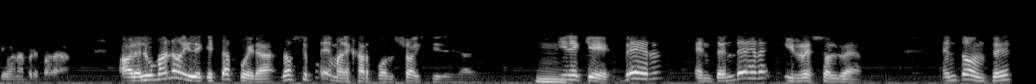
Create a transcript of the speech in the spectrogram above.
que van a preparar. Ahora, el humanoide que está afuera no se puede manejar por joystick. desde adentro. Mm, Tiene que ver, entender y resolver. Entonces,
